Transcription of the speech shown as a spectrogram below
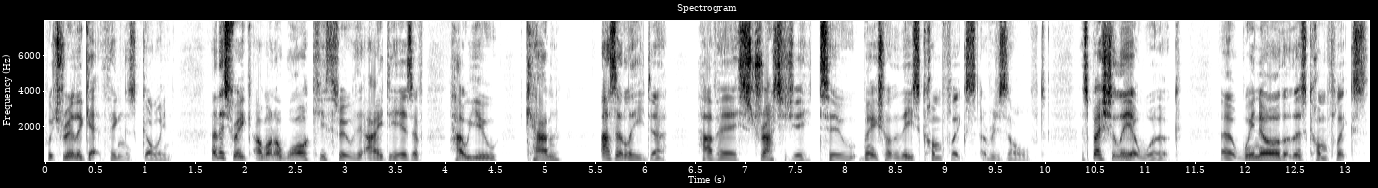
which really get things going? And this week, I want to walk you through the ideas of how you can, as a leader, have a strategy to make sure that these conflicts are resolved, especially at work. Uh, we know that there's conflicts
